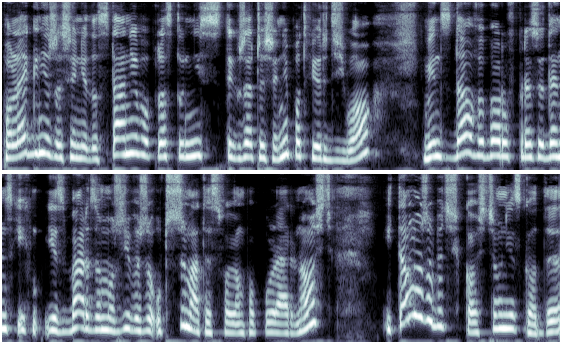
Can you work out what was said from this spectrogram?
polegnie, że się nie dostanie. Po prostu nic z tych rzeczy się nie potwierdziło. Więc do wyborów prezydenckich jest bardzo możliwe, że utrzyma tę swoją popularność. I to może być kością niezgody.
